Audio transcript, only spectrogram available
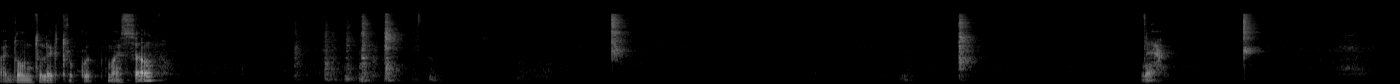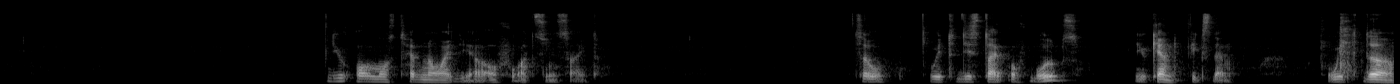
I don't electrocute myself. Yeah. You almost have no idea of what's inside. So with this type of bulbs you can fix them with the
